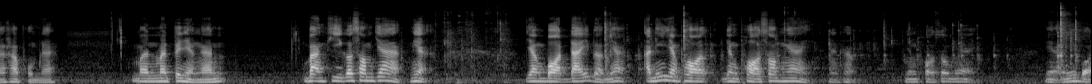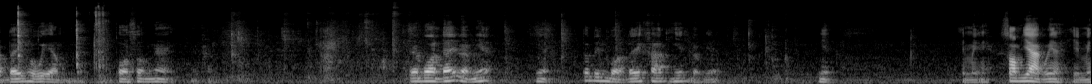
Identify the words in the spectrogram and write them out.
นะครับผมนะมันมันเป็นอย่างนั้นบางทีก็ซ่อมยากเนี่ยอย่างบอร์ดไดแบบเนี้ย อันนี้ยังพอยังพอซ่อมง่ายนะครับ ยังพอซ่อมง่ายเนี่ยอันนี้บอร์ดไดพาวเวอร์แอมพอซ่อมง่ายนะครับแต่บอร์ดไดแบบเนี้ยเนี่ยต้องเป็นบอร์ดไดคาร์ดเฮดแบบเนี้ยเนี่ยเห็นไหมเนี่ยซ่อมยากไหมเนี่ยเห็นไหม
